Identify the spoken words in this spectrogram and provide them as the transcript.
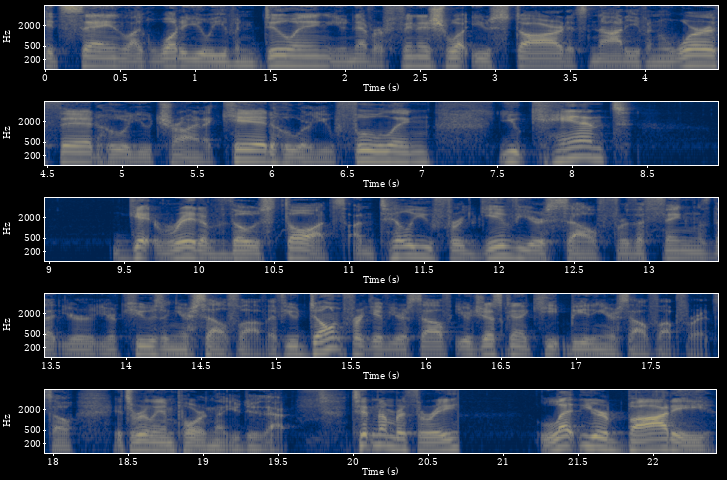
It's saying, like, what are you even doing? You never finish what you start. It's not even worth it. Who are you trying to kid? Who are you fooling? You can't get rid of those thoughts until you forgive yourself for the things that you're you're accusing yourself of. If you don't forgive yourself, you're just going to keep beating yourself up for it. So, it's really important that you do that. Tip number 3, let your body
